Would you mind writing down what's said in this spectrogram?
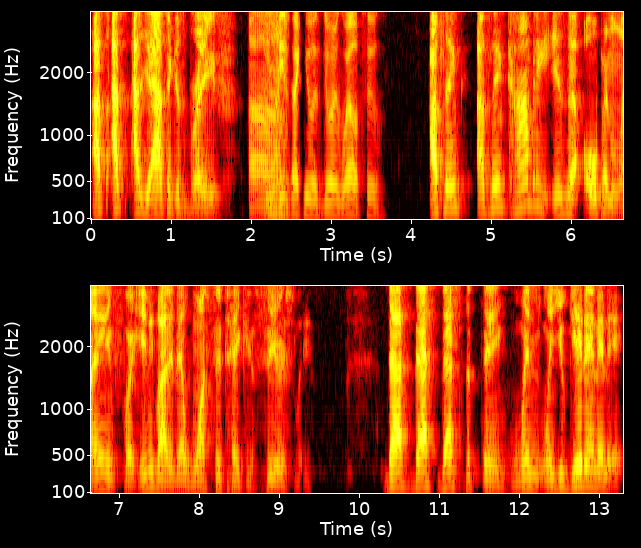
I, I, yeah, I think it's brave. He Um, seems like he was doing well too. I think I think comedy is an open lane for anybody that wants to take it seriously. That's that's that's the thing. When when you get in and it,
